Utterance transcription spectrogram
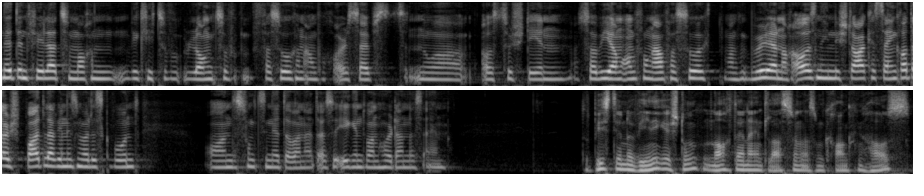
nicht den Fehler zu machen, wirklich zu lang zu versuchen, einfach alles selbst nur auszustehen. Das habe ich am Anfang auch versucht. Man will ja nach außen hin die Starke sein. Gerade als Sportlerin ist man das gewohnt. Und es funktioniert aber nicht. Also irgendwann holt anders ein. Du bist ja nur wenige Stunden nach deiner Entlassung aus dem Krankenhaus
